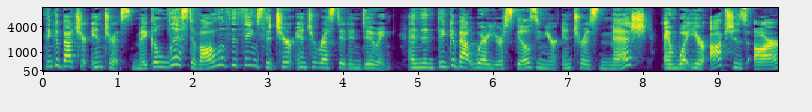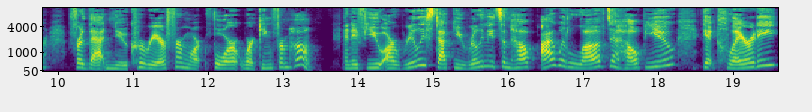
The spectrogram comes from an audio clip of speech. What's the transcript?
Think about your interests. Make a list of all of the things that you're interested in doing. And then think about where your skills and your interests mesh and what your options are for that new career for, for working from home. And if you are really stuck, you really need some help, I would love to help you get clarity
